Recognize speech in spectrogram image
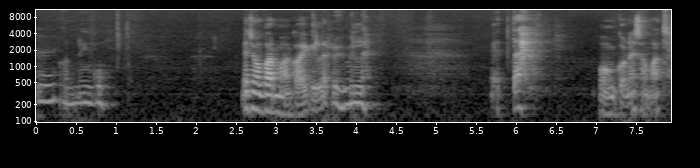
mm. on niin kuin... Ja se on varmaan kaikille ryhmille, että onko ne samat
